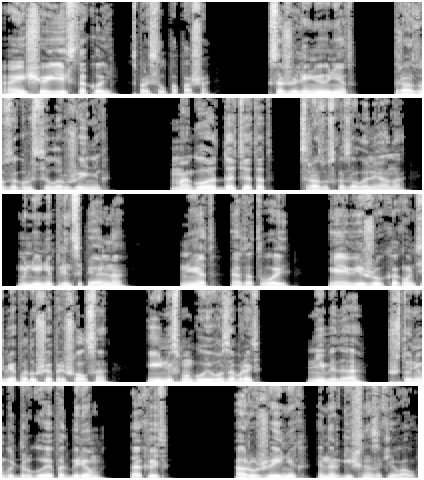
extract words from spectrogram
«А еще есть такой?» Спросил папаша. К сожалению, нет, сразу загрустил оружейник. Могу отдать этот, сразу сказала Лиана. Мне не принципиально. Нет, это твой. Я вижу, как он тебе по душе пришелся, и не смогу его забрать. Не беда, что-нибудь другое подберем, так ведь? Оружейник энергично закивал.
